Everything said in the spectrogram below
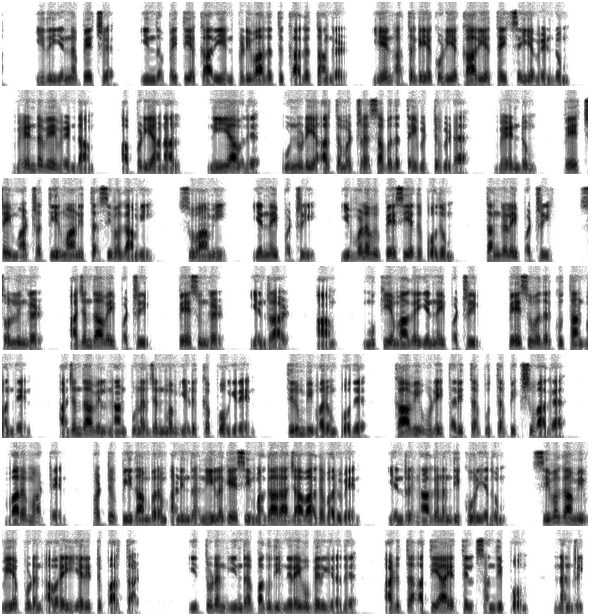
இது என்ன பேச்சு? இந்த பைத்தியக்காரியின் பிடிவாதத்துக்காக தாங்கள் ஏன் அத்தகைய கொடிய காரியத்தை செய்ய வேண்டும்? வேண்டவே வேண்டாம். அப்படியானால் நீயாவது உன்னுடைய அர்த்தமற்ற சபதத்தை விட்டுவிட வேண்டும். பேச்சை மாற்ற தீர்மானித்த சிவகாமி சுவாமி என்னை பற்றி இவ்வளவு பேசியது போதும். தங்களை பற்றி சொல்லுங்கள் அஜந்தாவை பற்றி பேசுங்கள் என்றாள். ஆம் முக்கியமாக என்னை பற்றி பேசுவதற்குத்தான் வந்தேன். அஜந்தாவில் நான் புனர்ஜன்மம் எடுக்கப் போகிறேன். திரும்பி வரும்போது காவி உடை தரித்த புத்த பிக்ஷுவாக வர மாட்டேன் பட்டு பீதாம்பரம் அணிந்த நீலகேசி மகாராஜாவாக வருவேன். என்று நாகநந்தி கூறியதும் சிவகாமி வியப்புடன் அவரை ஏறிட்டு பார்த்தாள். இத்துடன் இந்த பகுதி நிறைவு பெறுகிறது. அடுத்த அத்தியாயத்தில் சந்திப்போம். நன்றி.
